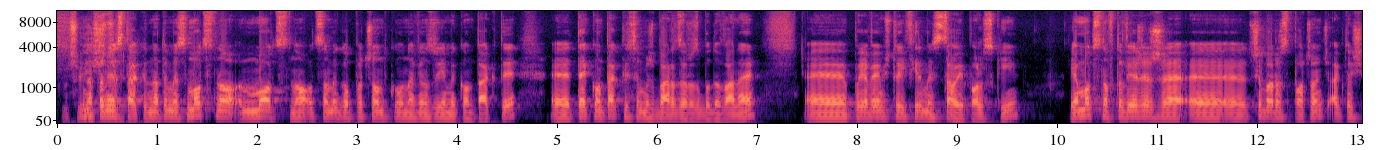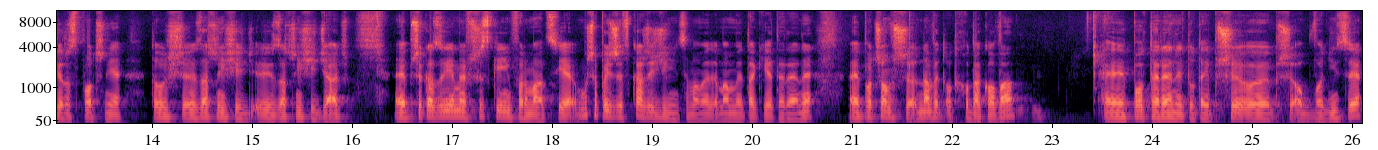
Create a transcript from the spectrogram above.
Oczywiście. Natomiast tak, natomiast mocno, mocno od samego początku nawiązujemy kontakty. E, Te kontakty są już bardzo rozbudowane. E, Pojawiają się tutaj firmy z całej Polski. Ja mocno w to wierzę, że e, trzeba rozpocząć, a jak to się rozpocznie, to już zacznie się, zacznie się dziać. E, przekazujemy wszystkie informacje. Muszę powiedzieć, że w każdej dzielnicy mamy, mamy takie tereny, e, począwszy nawet od Chodakowa po tereny tutaj przy, e, przy obwodnicy,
